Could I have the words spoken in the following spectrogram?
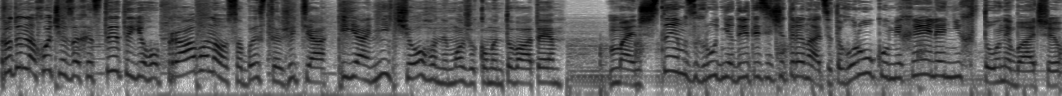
Родина хоче захистити його право на особисте життя, і я нічого не можу коментувати. Менш з тим, з грудня 2013 року Міхеля ніхто не бачив.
